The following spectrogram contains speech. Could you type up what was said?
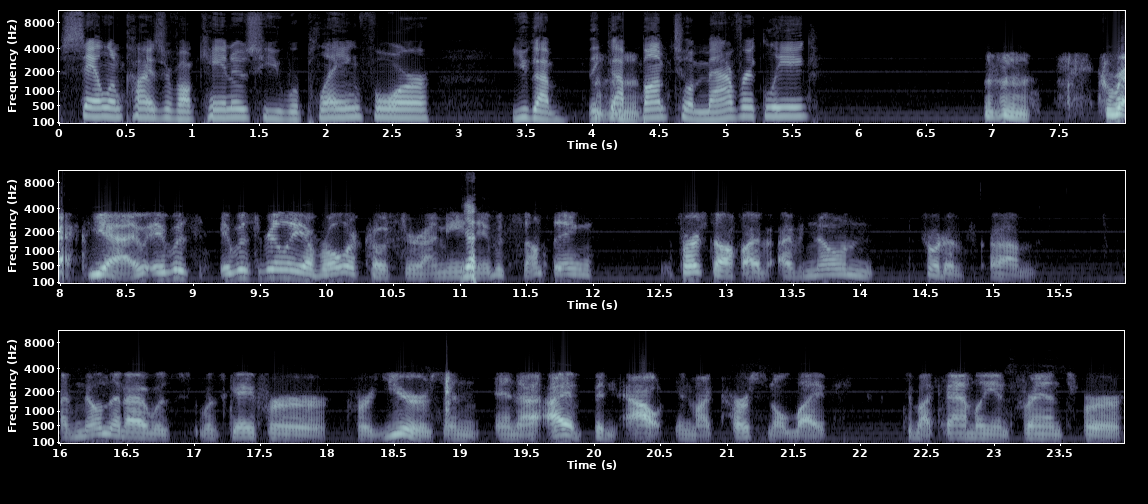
Salem-Keizer Volcanoes, who you were playing for, you got they mm-hmm. got bumped to a Maverick League. Mm-hmm. Correct. Yeah, it, it, was it was really a roller coaster. I mean, it was something. First off, I've I've known sort of um, I've known that I was was gay for for years, and and I, I have been out in my personal life to my family and friends for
